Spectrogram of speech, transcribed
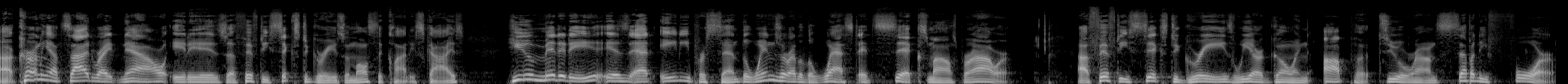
Uh, currently outside right now, it is uh, 56 degrees with mostly cloudy skies. Humidity is at 80%. The winds are out of the west at 6 miles per hour. Uh, 56 degrees. We are going up to around 74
